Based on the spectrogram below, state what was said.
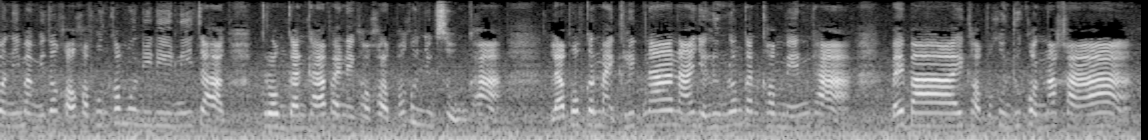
วันนี้มามีต้องขอขอบคุณข้อมูลดีๆ นี้จากกรมการค้าภายในขอขอบพระคุณอย่างสูงค่ะ แล้วพบกันใหม่คลิปหน้านะ อย่าลืมร่วมกันคอมเมนต์ค่ะ บ๊ายบาย ขอบพระคุณทุกคนมากค่ะ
